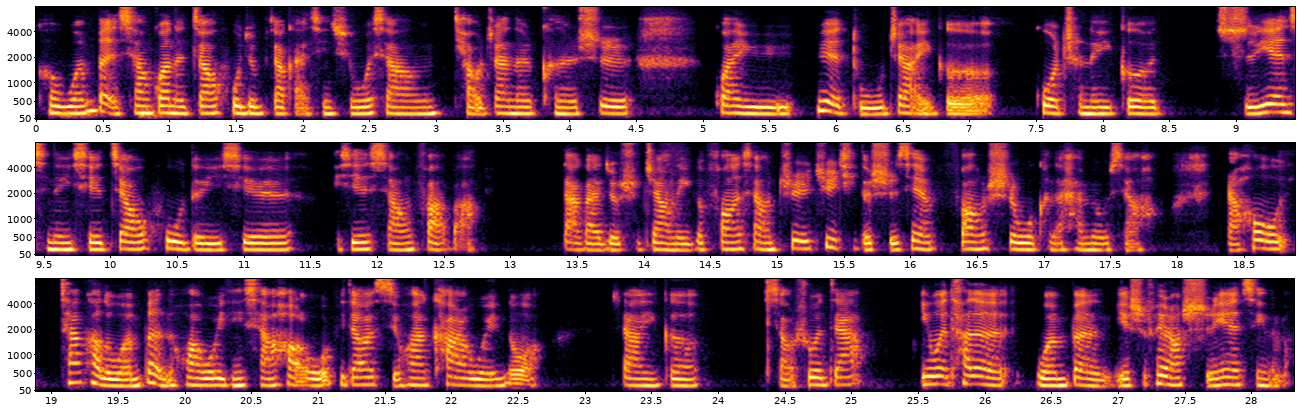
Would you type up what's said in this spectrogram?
和文本相关的交互就比较感兴趣。我想挑战的可能是关于阅读这样一个过程的一个实验性的一些交互的一些一些想法吧。大概就是这样的一个方向，至于具体的实现方式，我可能还没有想好。然后参考的文本的话，我已经想好了。我比较喜欢卡尔维诺这样一个小说家，因为他的文本也是非常实验性的嘛。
